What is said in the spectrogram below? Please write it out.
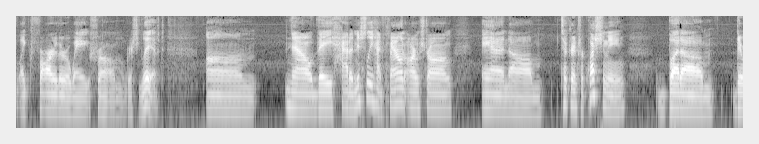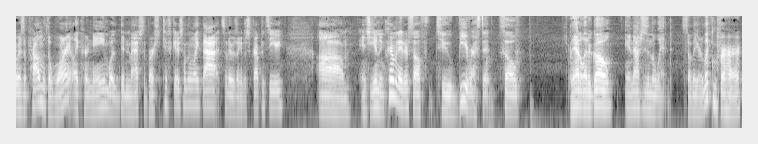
like farther away from where she lived. Um, now they had initially had found Armstrong and um, took her in for questioning, but um, there was a problem with the warrant. Like her name didn't match the birth certificate or something like that, so there was like a discrepancy. Um, and she didn't incriminate herself to be arrested, so they had to let her go. And now she's in the wind, so they are looking for her.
